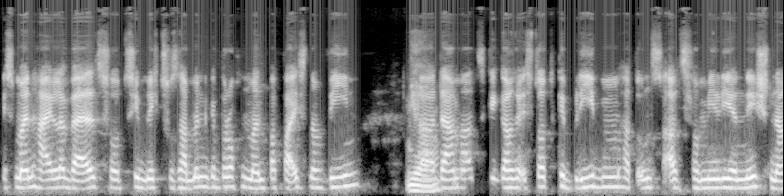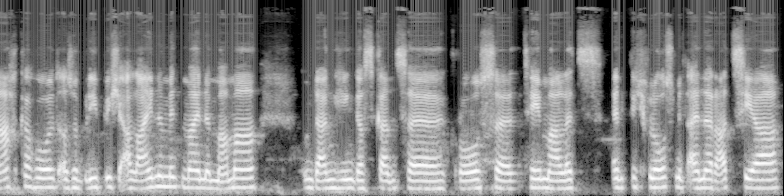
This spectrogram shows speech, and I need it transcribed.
ist meine heile Welt so ziemlich zusammengebrochen. Mein Papa ist nach Wien ja. äh, damals gegangen, ist dort geblieben, hat uns als Familie nicht nachgeholt. Also blieb ich alleine mit meiner Mama und dann ging das ganze große Thema letztendlich los mit einer Razzia.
